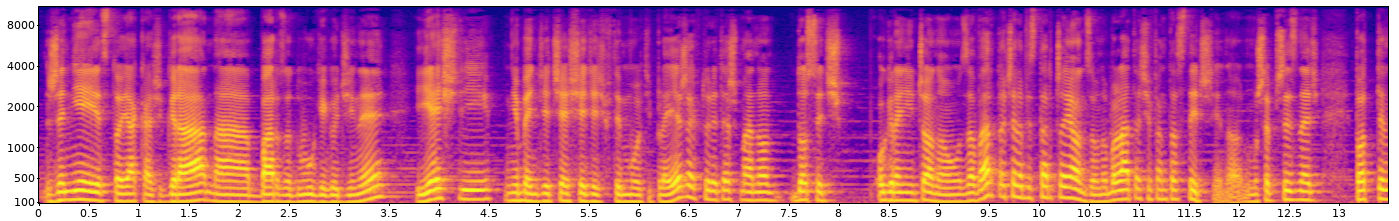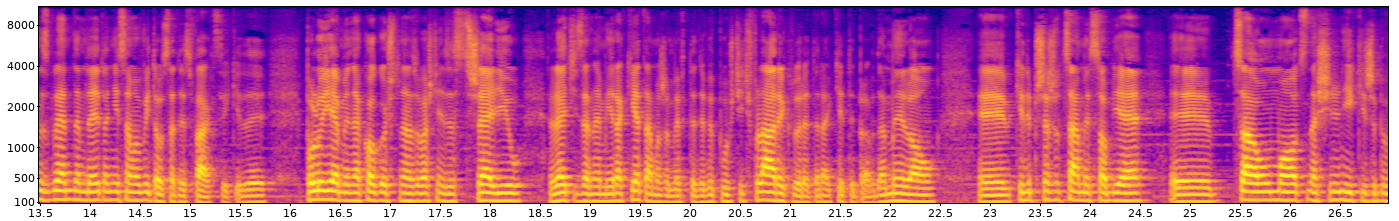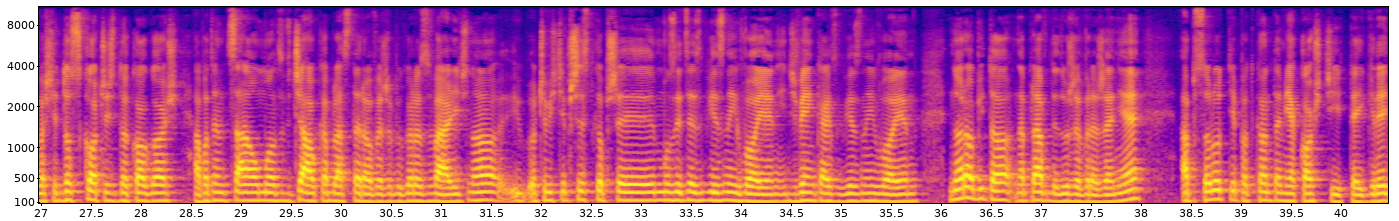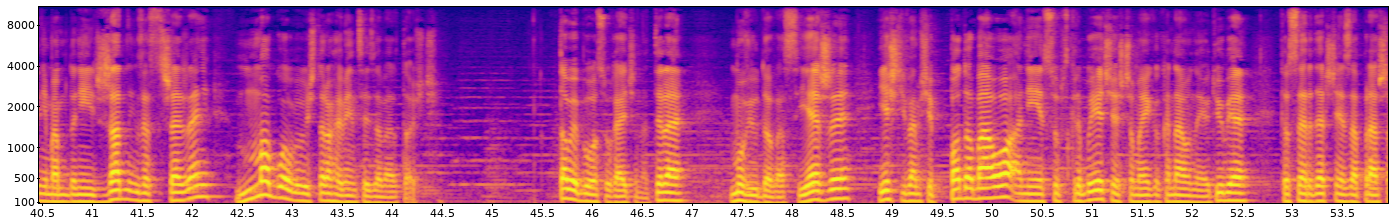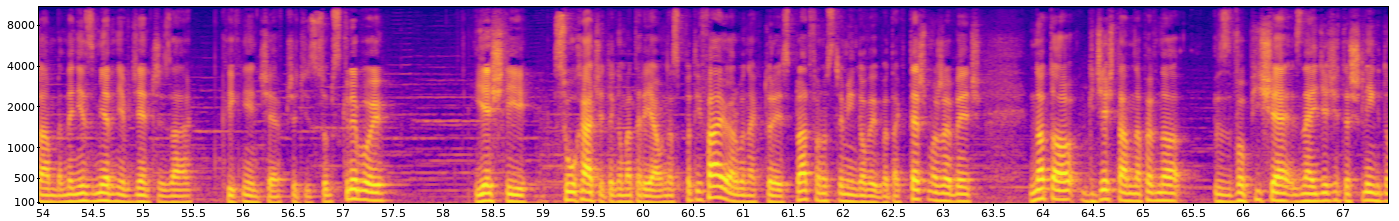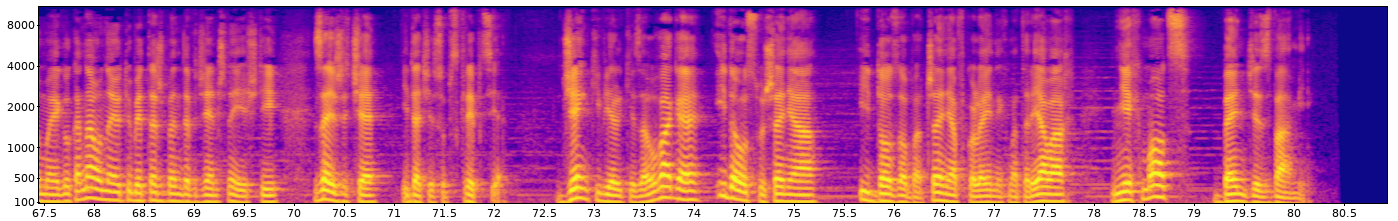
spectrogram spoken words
że nie jest to jakaś gra na bardzo długie godziny, jeśli nie będziecie siedzieć w tym multiplayerze, który też ma no, dosyć ograniczoną zawartość, ale wystarczającą, no bo lata się fantastycznie. No, muszę przyznać, pod tym względem daje to niesamowitą satysfakcję, kiedy polujemy na kogoś, kto nas właśnie zestrzelił, leci za nami rakieta, możemy wtedy wypuścić flary, które te rakiety, prawda, mylą. E, kiedy przerzucamy sobie e, całą moc na silniki, żeby właśnie doskoczyć do kogoś, a potem całą moc w działka blasterowe, żeby go rozwalić. No oczywiście wszystko przy muzyce z Gwiezdnych Wojen i dźwiękach z Gwiezdnych Wojen. No robi to naprawdę duże wrażenie. absolutnie pod kątem jakości tej gry nie mam do niej żadnych zastrzeżeń. Mogłoby być trochę więcej zawartości. To by było, słuchajcie, na tyle. Mówił do Was Jerzy. Jeśli Wam się podobało, a nie subskrybujecie jeszcze mojego kanału na YouTubie, to serdecznie zapraszam. Będę niezmiernie wdzięczny za kliknięcie w przycisk subskrybuj. Jeśli słuchacie tego materiału na Spotify albo na którejś z platform streamingowych, bo tak też może być, no to gdzieś tam na pewno w opisie znajdziecie też link do mojego kanału na YouTube. Też będę wdzięczny, jeśli zajrzycie i dacie subskrypcję. Dzięki wielkie za uwagę i do usłyszenia i do zobaczenia w kolejnych materiałach. Niech moc będzie z Wami.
